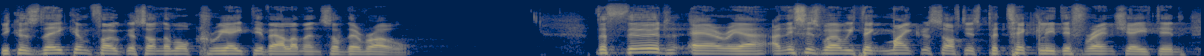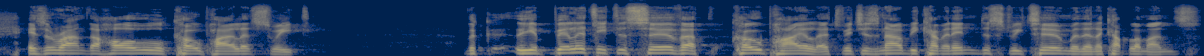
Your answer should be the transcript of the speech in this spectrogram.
because they can focus on the more creative elements of their role. The third area, and this is where we think Microsoft is particularly differentiated, is around the whole Copilot suite. The, the ability to serve up Copilot, which has now become an industry term within a couple of months,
